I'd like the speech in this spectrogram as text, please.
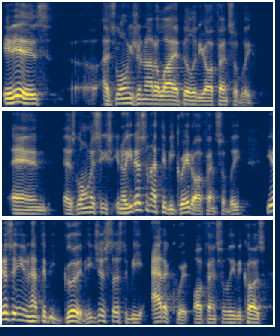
It is, uh, as long as you're not a liability offensively. And as long as he's, you know, he doesn't have to be great offensively. He doesn't even have to be good. He just has to be adequate offensively because –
